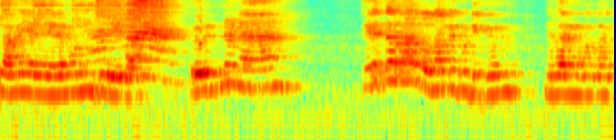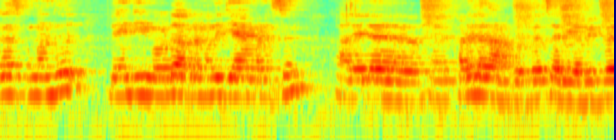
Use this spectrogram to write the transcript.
சமையல் நேரம் ஒன்றும் செய்யலாம் என்னண்ணே? தேத்தாதான் இருக்கும் கம்பி குடிக்கும் இந்த பாருங்க பர்கர்ஸ்க்கு வந்து பிளேன் போட்டு அப்புறம் வந்து ஜாம் மனசும் காலையில் கடையில் தான் கொடுப்பேன் சரி அப்போ இப்போ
